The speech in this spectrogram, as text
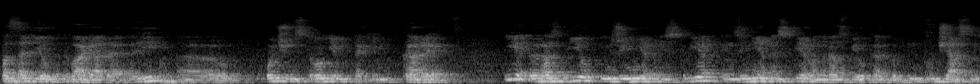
посадил два ряда лип очень строгим таким каре. И разбил инженерный сквер. Инженерный сквер он разбил как бы в частной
